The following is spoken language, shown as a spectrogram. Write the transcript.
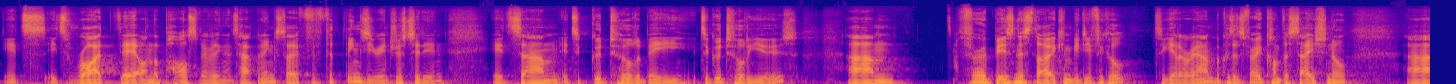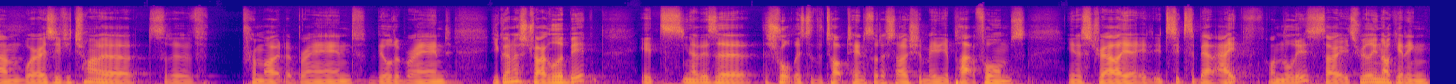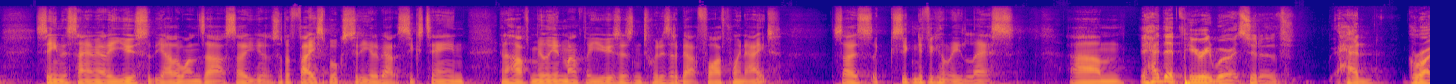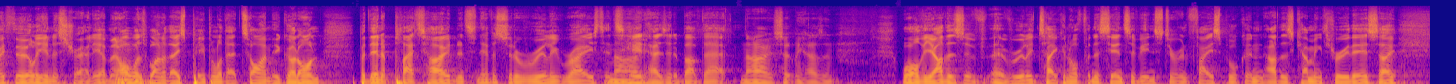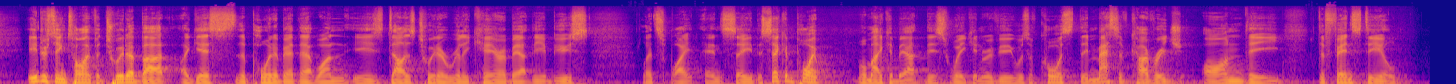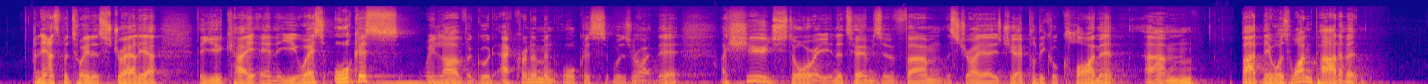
It's it's right there on the pulse of everything that's happening. So for, for things you're interested in, it's um it's a good tool to be. It's a good tool to use. Um, for a business though, it can be difficult to get around because it's very conversational. Um, whereas if you're trying to sort of promote a brand, build a brand, you're going to struggle a bit. It's you know there's a the short list of the top 10 sort of social media platforms in Australia. It, it, sits about eighth on the list so it's really not getting seeing the same amount of use that the other ones are. So you know sort of Facebook's sitting at about 16 and a half million monthly users and Twitter's at about 5.8 so it's significantly less. Um, it had that period where it sort of had growth early in Australia. I mean, mm. I was one of those people at that time who got on, but then it plateaued and it's never sort of really raised its no. head, has it, above that? No, certainly hasn't. While the others have, have really taken off in the sense of Insta and Facebook and others coming through there. So interesting time for Twitter, but I guess the point about that one is does Twitter really care about the abuse? Let's wait and see. The second point we'll make about this week in review was, of course, the massive coverage on the defence deal announced between Australia, the UK, and the US. AUKUS, we love a good acronym, and AUKUS was right there. A huge story in the terms of um, Australia's geopolitical climate, um, but there was one part of it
